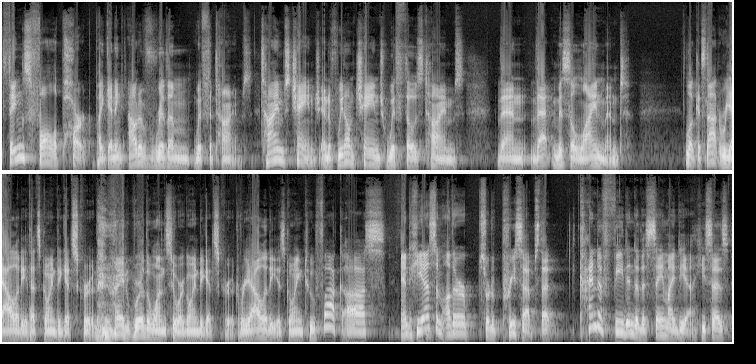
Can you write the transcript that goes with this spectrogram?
things fall apart by getting out of rhythm with the times. Times change, and if we don't change with those times, then that misalignment look, it's not reality that's going to get screwed, right? We're the ones who are going to get screwed. Reality is going to fuck us. And he has some other sort of precepts that kind of feed into the same idea. He says,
